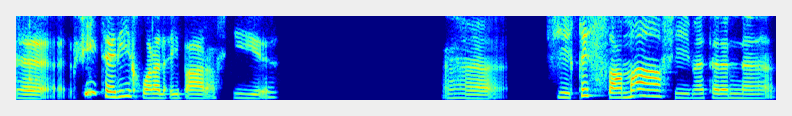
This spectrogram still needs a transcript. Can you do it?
آه، في تاريخ وراء العبارة في آه، في قصة ما في مثلا آه،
